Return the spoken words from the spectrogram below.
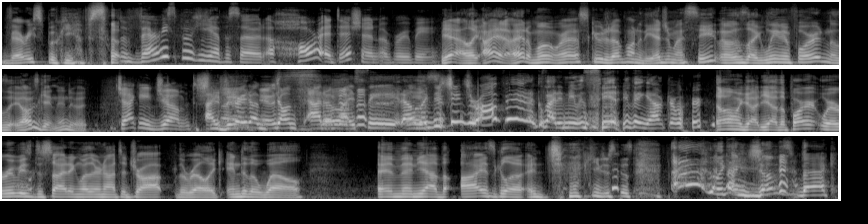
very spooky episode. a very spooky episode, a horror edition of RWBY. Yeah, like I had, I had a moment where I scooted up onto the edge of my seat and I was like leaning forward and I was like, I was getting into it. Jackie jumped. She I did. straight up It was jumped out of my seat. I was like, did she drop it? Because I didn't even see anything afterwards. Oh my god, yeah, the part where Ruby's deciding whether or not to drop the relic into the well, and then yeah, the eyes glow, and Jackie just goes, ah! like and jumps back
